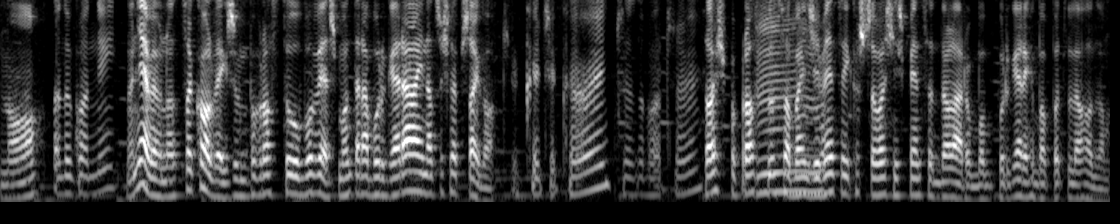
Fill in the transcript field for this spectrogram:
No, A dokładniej? no nie wiem, no cokolwiek, żebym po prostu, bo wiesz, mam teraz burgera i na coś lepszego. Czekaj, czekaj, czy zobaczę? Coś po prostu, co Mm. będzie więcej kosztować niż 500 dolarów, bo burgery chyba po tyle chodzą.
